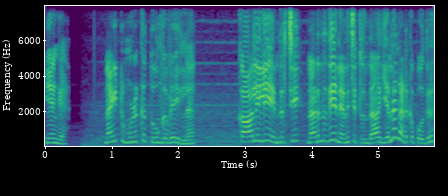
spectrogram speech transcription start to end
ஏங்க நைட்டு முழுக்க தூங்கவே இல்லை. காலையிலே எந்திரிச்சு நடந்ததே நினைச்சிட்டு இருந்தா என்ன நடக்க போகுது?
